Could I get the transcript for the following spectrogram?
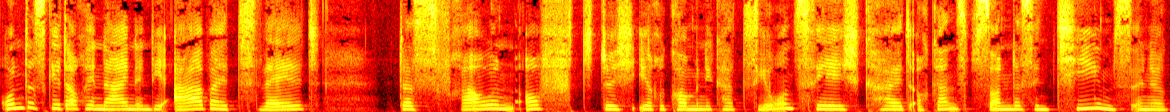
und es geht auch hinein in die Arbeitswelt, dass Frauen oft durch ihre Kommunikationsfähigkeit auch ganz besonders in Teams eine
